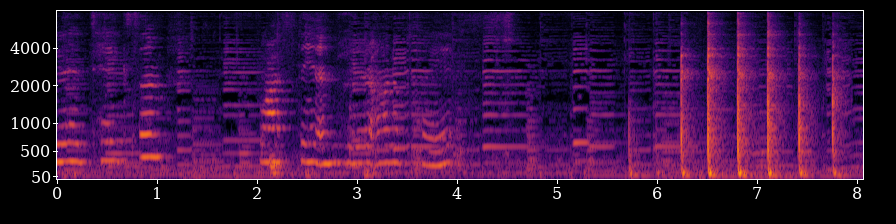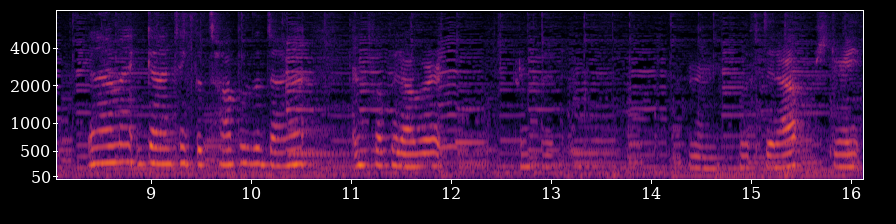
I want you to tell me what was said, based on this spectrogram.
I'm gonna take some frosting and put it on a plate. Then I'm gonna take the top of the donut and flip it over and put and then lift it up straight.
